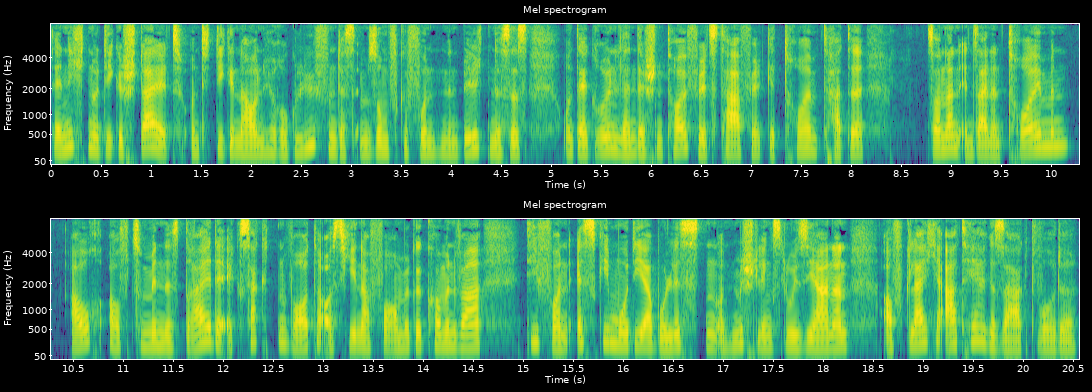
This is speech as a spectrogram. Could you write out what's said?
der nicht nur die Gestalt und die genauen Hieroglyphen des im Sumpf gefundenen Bildnisses und der grönländischen Teufelstafel geträumt hatte, sondern in seinen Träumen auch auf zumindest drei der exakten Worte aus jener Formel gekommen war, die von Eskimo-Diabolisten und Mischlings-Louisianern auf gleiche Art hergesagt wurde.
